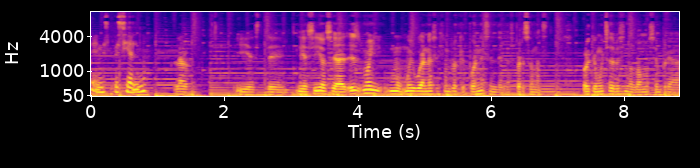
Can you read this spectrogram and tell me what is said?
en especial, ¿no? Claro. Y este y así, o sea, es muy muy bueno ese ejemplo que pones el de las personas, porque muchas veces nos vamos siempre a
